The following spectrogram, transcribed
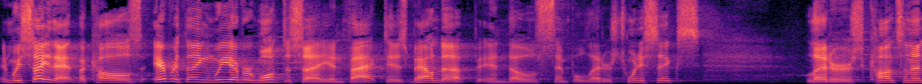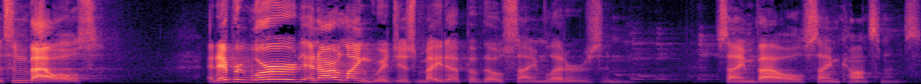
And we say that because everything we ever want to say, in fact, is bound up in those simple letters 26 letters, consonants and vowels, And every word in our language is made up of those same letters and same vowels, same consonants.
